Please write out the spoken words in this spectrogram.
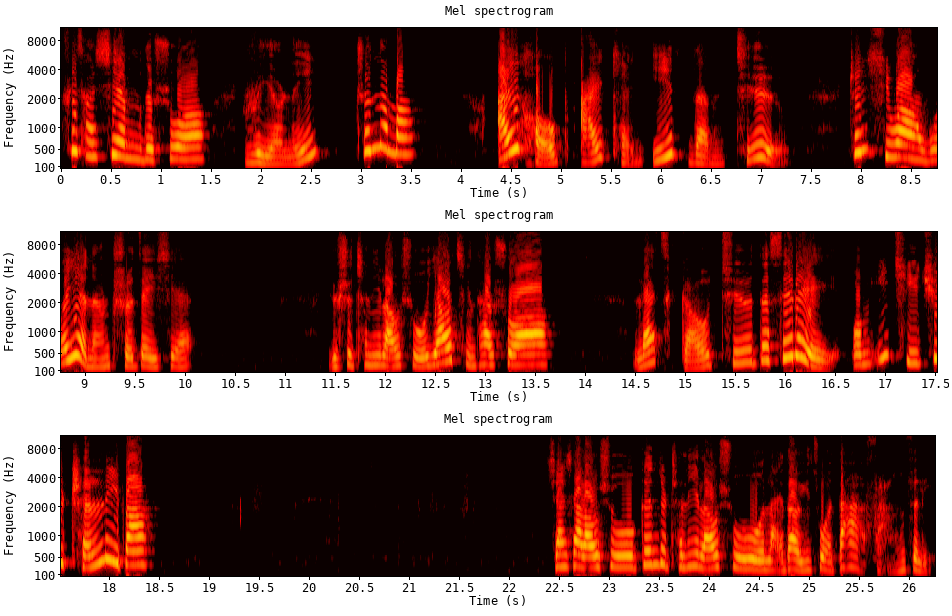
非常羡慕地说：“Really？真的吗？I hope I can eat them too。”真希望我也能吃这些。于是城里老鼠邀请他说：“Let's go to the city，我们一起去城里吧。”乡下老鼠跟着城里老鼠来到一座大房子里，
